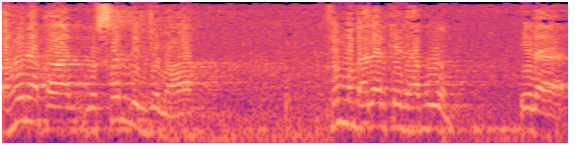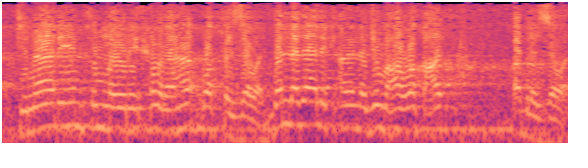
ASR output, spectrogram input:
فهنا قال يصلي الجمعة ثم بعد ذلك يذهبون إلى جمالهم ثم يريحونها وقت الزوال. دل ذلك على أن الجمعة وقعت قبل الزوال.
